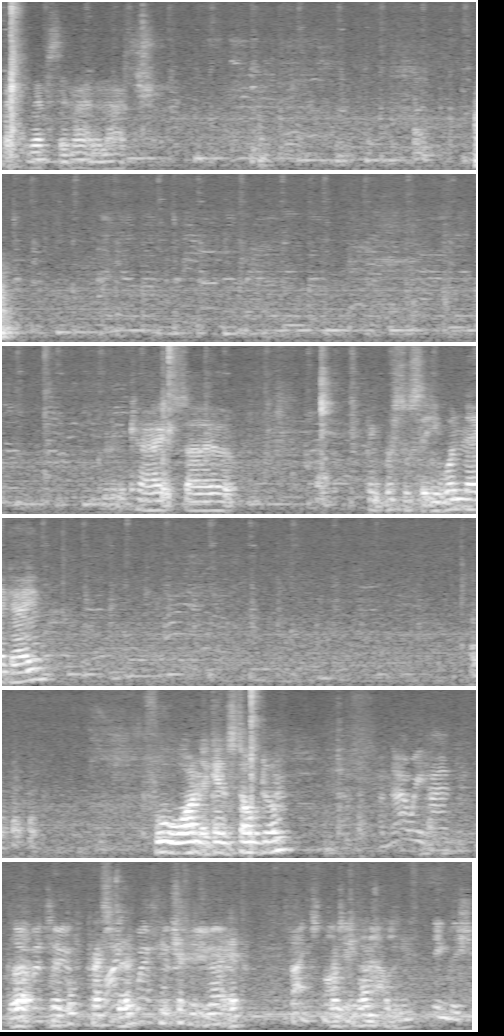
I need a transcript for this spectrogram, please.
Matthew Webster, man of the match. Okay, so I think Bristol City won their game. Four one against Oldham. And now we hand over we're to Preston. I think Sheffield. United. Thanks, Martin. On English.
